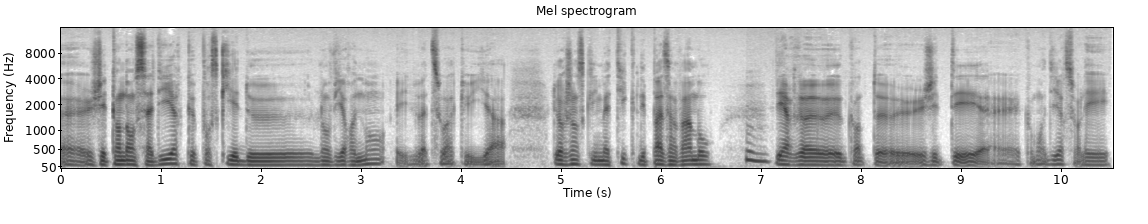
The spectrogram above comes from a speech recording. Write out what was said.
Euh, j'ai tendance à dire que pour ce qui est de l'environnement, il va de soi qu'il y a l'urgence climatique n'est pas un vain mot. Mmh. C'est-à-dire quand j'étais, comment dire, sur les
